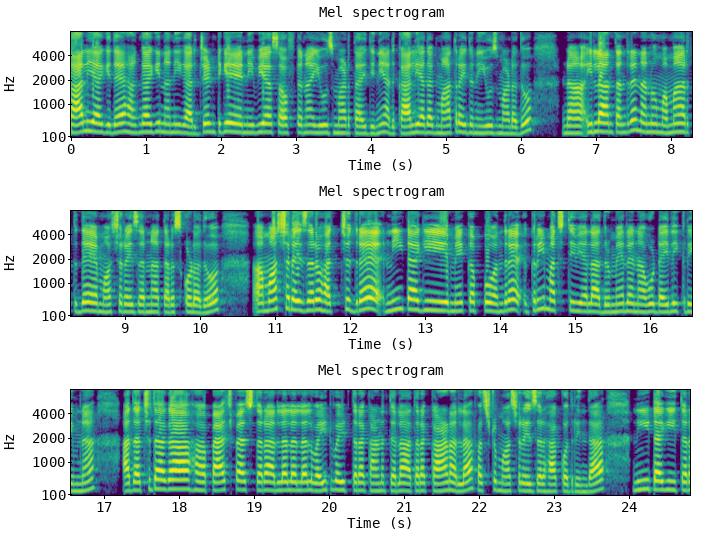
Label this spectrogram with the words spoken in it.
ಖಾಲಿಯಾಗಿದೆ. ಹಾಗಾಗಿ ನಾನೀಗ ಅರ್ಜೆಂಟ್ಗೆ ನಿವಿಯಾ ಸಾಫ್ಟನ್ನು ಯೂಸ್ ಮಾಡ್ತಾ ಇದ್ದೀನಿ. ಅದು ಖಾಲಿಯಾದಾಗ ಮಾತ್ರ ಇದನ್ನು ಯೂಸ್ ಮಾಡೋದು. ಇಲ್ಲ ಅಂತಂದರೆ ನಾನು ಮಮ ಅರ್ಥದೇ ಮಾಯಶ್ಚರೈಸರ್ನ ತರಿಸ್ಕೊಡೋದು. ಮಾಯಶ್ಚರೈಸರು ಹಚ್ಚಿದ್ರೆ ನೀಟಾಗಿ ಮೇಕಪ್ಪು ಅಂದರೆ ಕ್ರೀಮ್ ಹಚ್ತೀವಿ ಅಲ್ಲ ಅದ್ರ ಮೇಲೆ ನಾವು ಡೈಲಿ ಕ್ರೀಮ್ನ ಅದು ಹಚ್ಚಿದಾಗ ಪ್ಯಾಚ್ ಪ್ಯಾಚ್ ಥರ ಅಲ್ಲಲ್ಲಲ್ಲಿ ವೈಟ್ ವೈಟ್ ಥರ ಕಾಣುತ್ತಲ್ಲ, ಆ ಥರ ಕಾಣಲ್ಲ. ಫಸ್ಟ್ ಮಾಯಶ್ಚರೈಸರ್ ಹಾಕೋದ್ರಿಂದ ನೀಟಾಗಿ ಈ ಥರ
